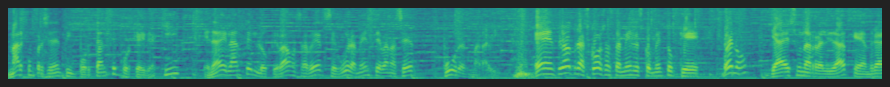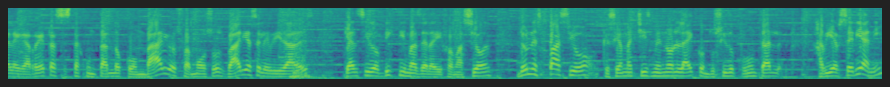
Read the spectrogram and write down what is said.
marca un precedente importante porque de aquí en adelante lo que vamos a ver seguramente van a ser puras maravillas. Entre otras cosas también les comento que, bueno, ya es una realidad que Andrea Legarreta se está juntando con varios famosos, varias celebridades que han sido víctimas de la difamación de un espacio que se llama Chisme No Like conducido por un tal Javier Seriani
